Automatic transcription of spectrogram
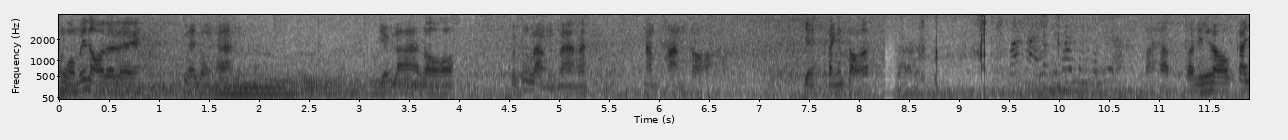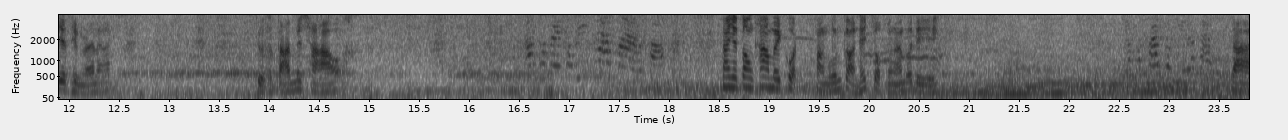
หัวไม่รอเลยเลยเลยหลงทางเสียเวลารอคนข้างหลังมานำทางต่อเย็นไปกันต่อครับมาถ่ายเราไปท่านตรงนู้นเนี่ยไปครับ ตอนนี้เราใกล้จะถึงแล้วนะครับจุดสตาร์ทเมื่อเช้าอ้าวทำไมเขาวิ่งข้ามมาเหรอคะน่าจะต้องข้ามไปกดฝั่งนู้นก่อนให้จบตรงนั้นพอดีแล้วมาข้ามตรงนี้แล้วกันได้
